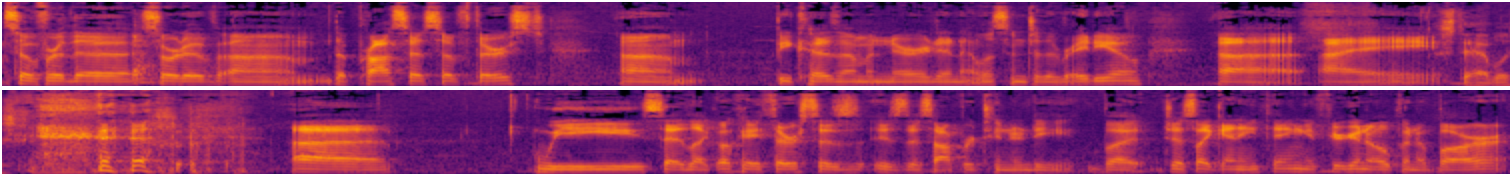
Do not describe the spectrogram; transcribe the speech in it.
so for the sort of um, the process of thirst, um, because I'm a nerd and I listen to the radio, uh, I Established. we said like okay thirst is, is this opportunity. But just like anything if you're going to open a bar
